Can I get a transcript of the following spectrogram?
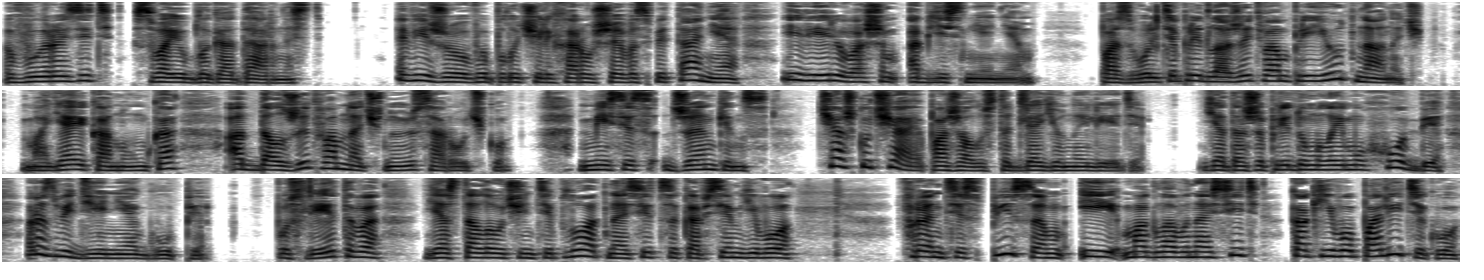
выразить свою благодарность? Вижу, вы получили хорошее воспитание и верю вашим объяснениям. Позвольте предложить вам приют на ночь. Моя экономка одолжит вам ночную сорочку. Миссис Дженкинс, чашку чая, пожалуйста, для юной леди. Я даже придумала ему хобби – разведение гуппи. После этого я стала очень тепло относиться ко всем его фронтисписом и могла выносить как его политику,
